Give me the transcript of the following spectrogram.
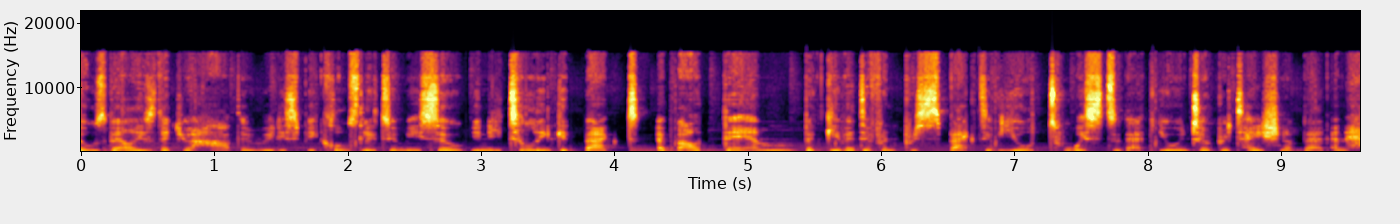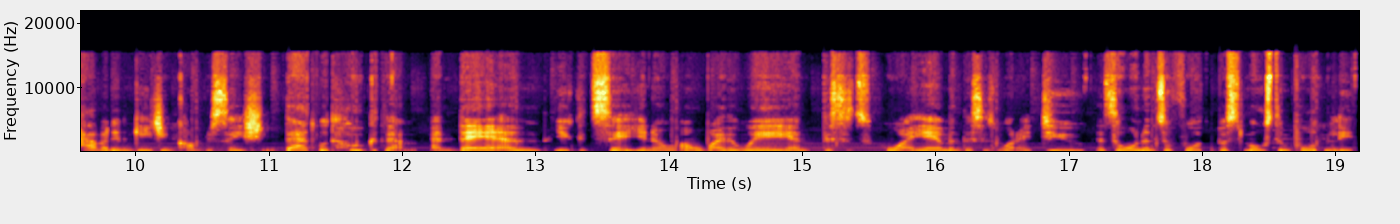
those values that you have, they really speak closely to me. So you need to link it back about them, but give a different perspective, your twist to that, your interpretation of that, and have an engaging conversation. That would hook them. And then you could say, you know, oh, by the way, and this is who I am, and this is what I do, and so on and so forth. But most importantly,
